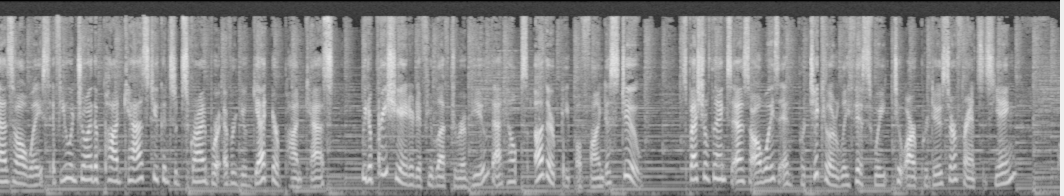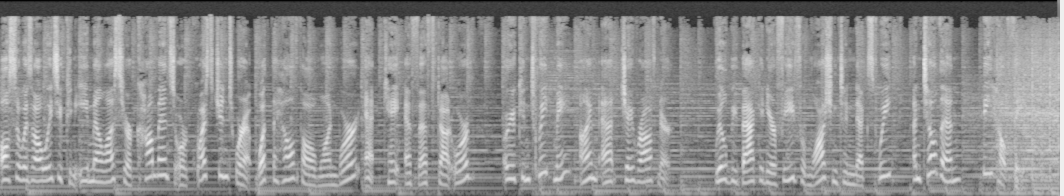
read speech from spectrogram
As always, if you enjoy the podcast, you can subscribe wherever you get your podcasts. We'd appreciate it if you left a review. That helps other people find us too. Special thanks, as always, and particularly this week, to our producer, Francis Ying. Also, as always, you can email us your comments or questions. We're at whatthehealth, all one word, at kff.org, or you can tweet me. I'm at Jay Rovner. We'll be back in your feed from Washington next week. Until then, be healthy.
